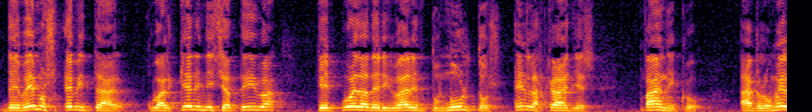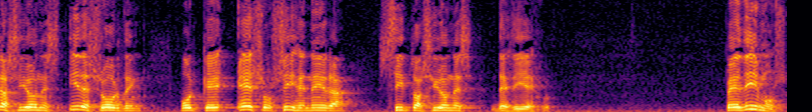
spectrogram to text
debemos evitar cualquier iniciativa que pueda derivar en tumultos en las calles, pánico, aglomeraciones y desorden, porque eso sí genera situaciones de riesgo. Pedimos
